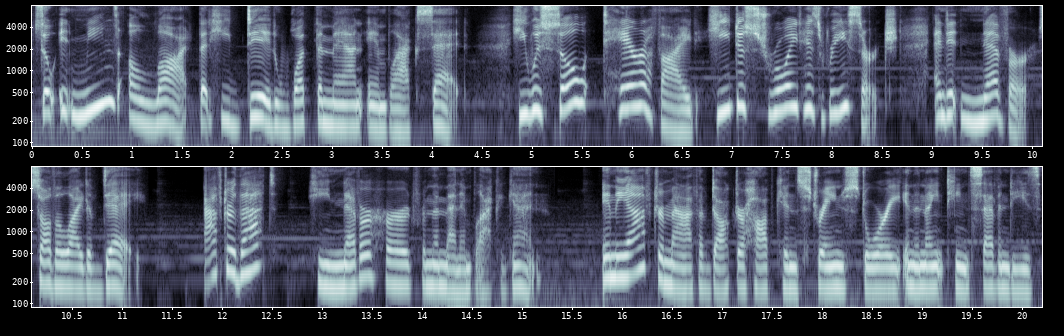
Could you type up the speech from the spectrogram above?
So it means a lot that he did what the man in black said. He was so terrified, he destroyed his research, and it never saw the light of day. After that, he never heard from the men in black again. In the aftermath of Dr. Hopkins' strange story in the 1970s,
